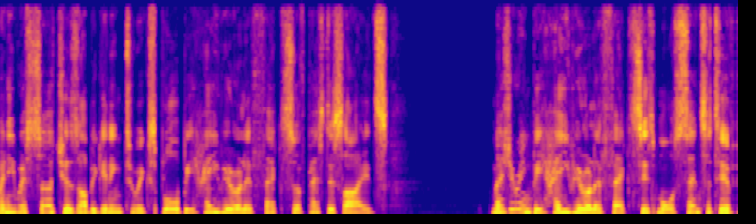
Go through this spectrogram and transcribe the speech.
many researchers are beginning to explore behavioral effects of pesticides. Measuring behavioral effects is more sensitive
